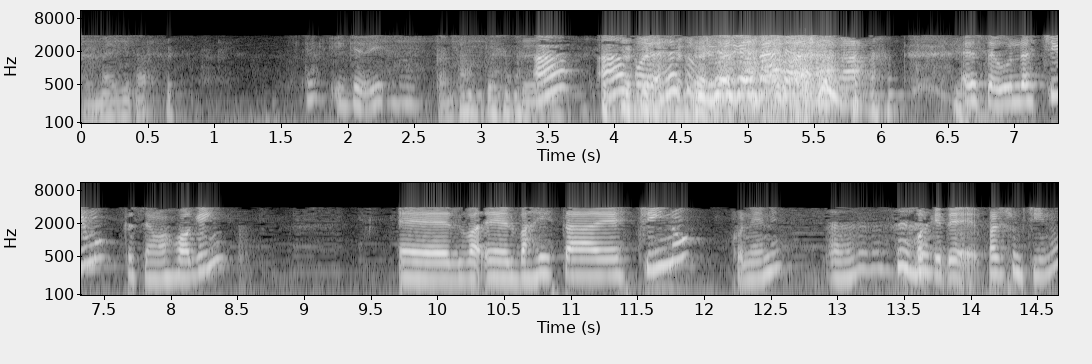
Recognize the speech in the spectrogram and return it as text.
Primer guitarra, ¿Y qué dice? cantante. Ah, ah, pues es su primer cantante. El segundo es Chimo, que se llama Joaquín. El, el bajista es Chino, con N. Ah. Porque te parece un chino.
